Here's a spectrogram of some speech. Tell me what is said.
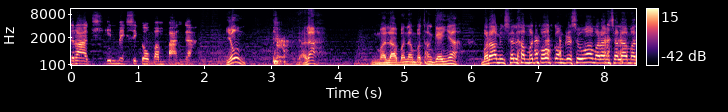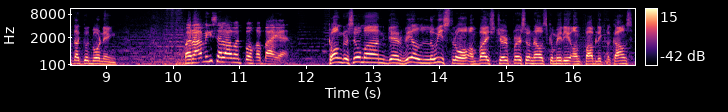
drugs in Mexico, Pampanga. Yun. Yan na. Malaban ang Batanggay niya. Maraming salamat po, Congresswoman. Maraming salamat at good morning. Maraming salamat po, kabayan. Congresswoman Gerville Luistro, ang Vice Chairperson House Committee on Public Accounts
